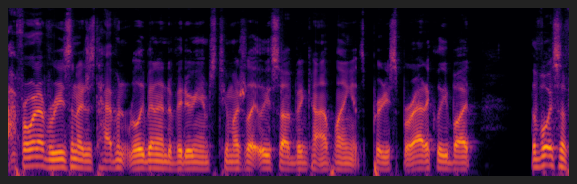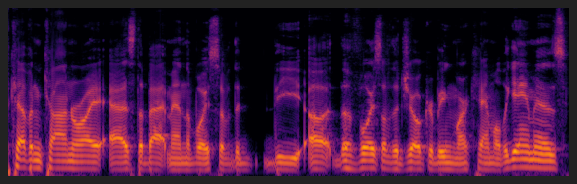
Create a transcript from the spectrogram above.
Uh, for whatever reason, I just haven't really been into video games too much lately, so I've been kind of playing it pretty sporadically. But the voice of Kevin Conroy as the Batman, the voice of the the uh, the voice of the Joker being Mark Hamill. The game is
